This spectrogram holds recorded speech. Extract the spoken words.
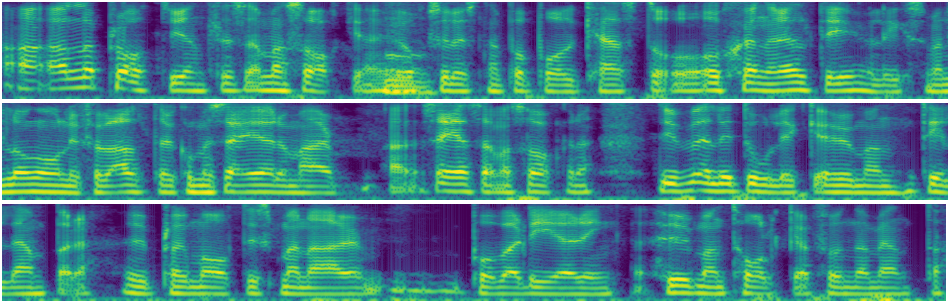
Alla pratar ju egentligen samma saker. Jag har Mm. också lyssnat på podcast och, och generellt är ju liksom en long only förvaltare kommer säga de här, säga samma sakerna. Det är väldigt olika hur man tillämpar det, hur pragmatisk man är på värdering, hur man tolkar fundamenta.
